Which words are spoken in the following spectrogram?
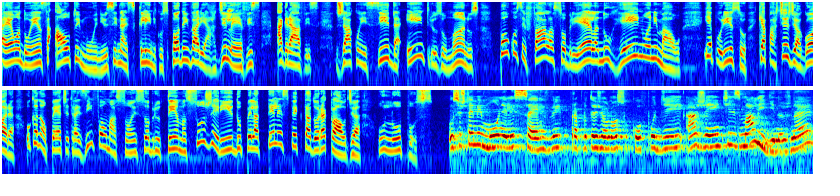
Ela é uma doença autoimune. Os sinais clínicos podem variar de leves a graves. Já conhecida entre os humanos, pouco se fala sobre ela no reino animal. E é por isso que, a partir de agora, o Canal Pet traz informações sobre o tema sugerido pela telespectadora Cláudia, o lupus. O sistema imune ele serve para proteger o nosso corpo de agentes malignos, né?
